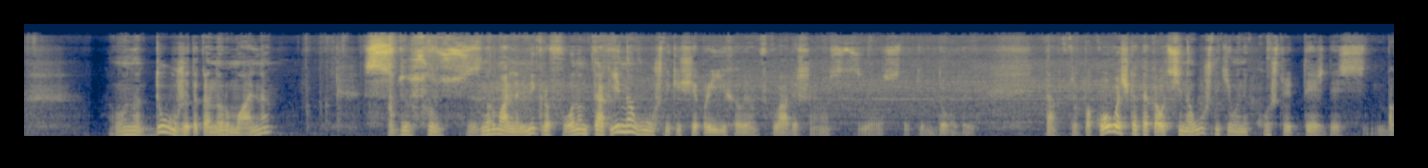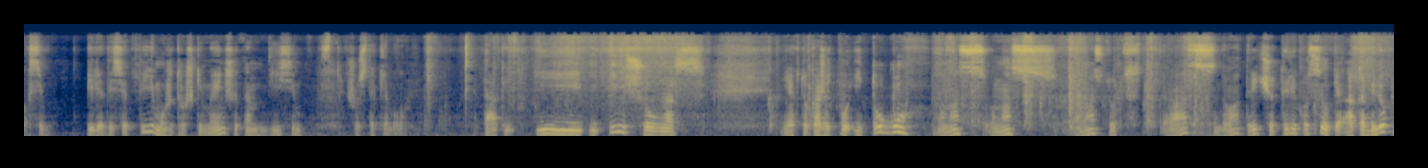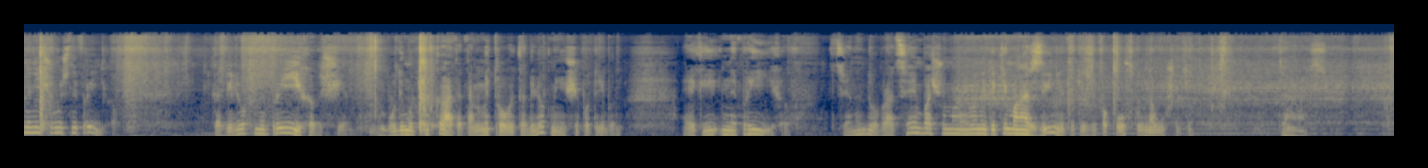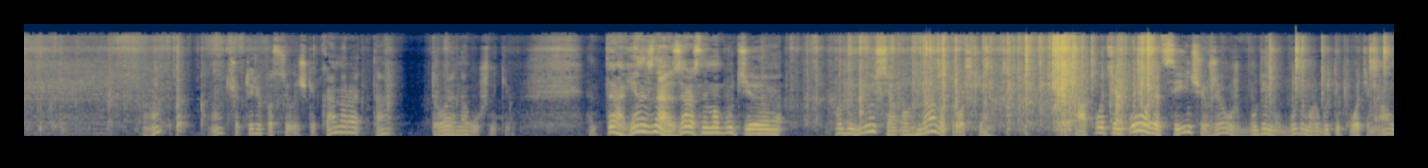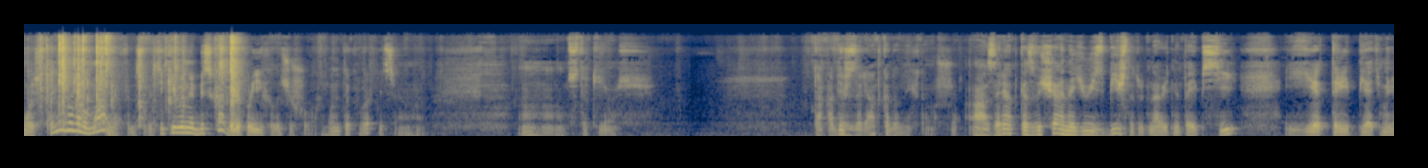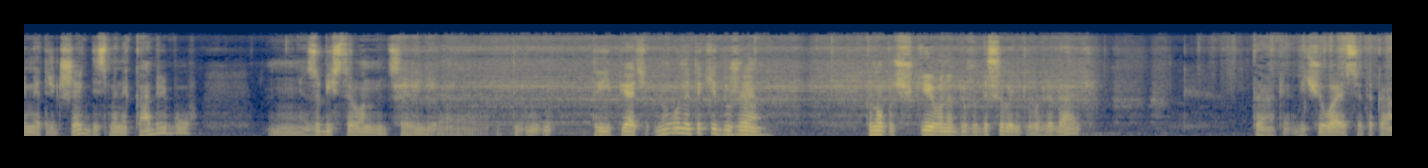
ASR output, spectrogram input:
Вона дуже така нормальна. З, з, з нормальним мікрофоном. Так, і навушники ще приїхали вкладиші. Ось ці ось такі добрі. Так, упаковочка така. Оці наушники вони коштують теж десь баксів біля 10, може трошки менше, там 8. Щось таке було. Так, і, і, і що у нас, як то кажуть, по ітогу у нас у нас, у нас тут раз, два, три, чотири посилки. А кабельок мені чомусь не приїхав. Кабельок не приїхав ще. Будемо чекати. Там метровий кабельок мені ще потрібен, який не приїхав. Це не добре. А це я бачу, вони такі магазині, такі з упаковкою, наушники. Так. Чотири посилочки. Камера та троє навушників. Так, я не знаю. Зараз, не, мабуть, подивлюся, огляну трошки. А потім огляд, все інше вже будемо будемо робити потім. А ось, та ніби нормально, в принципі. Тільки вони без кабелю приїхали, чи що? Вони так вертяться. Ага. Ага, ось такі ось. Так, а де ж зарядка до них? Тому що... А, зарядка звичайна USB, тут навіть не Type-C. Є 3,5 мм джек, десь в мене кабель був. З обох сторон це 3,5. Ну, вони такі дуже кнопочки, вони дуже дешевенько виглядають. Так, відчувається така.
